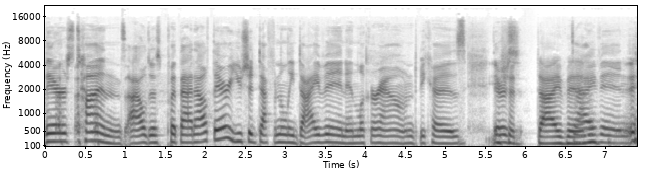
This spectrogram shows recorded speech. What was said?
There's tons. I'll just put that out there. You should definitely dive in and look around because You there's should dive in. dive in.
